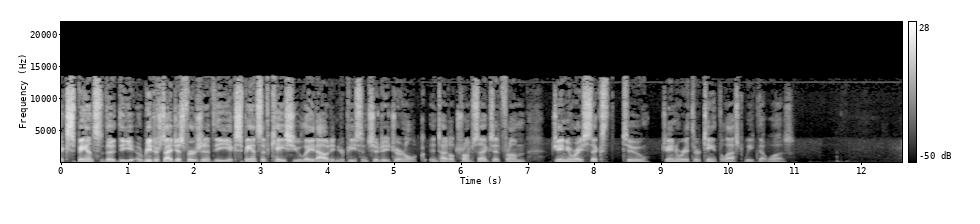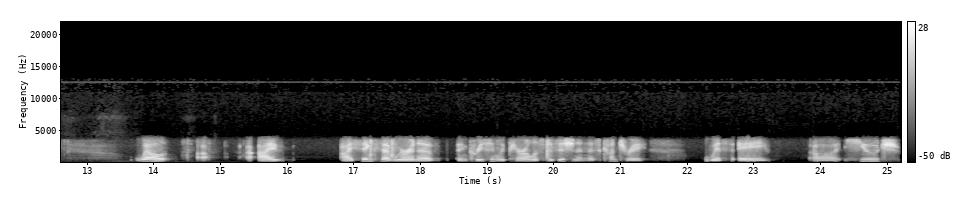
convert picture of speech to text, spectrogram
expanse, the, the Reader's Digest version of the expansive case you laid out in your piece in City Journal entitled Trump's Exit from January 6th to January 13th, the last week that was. Well, I I think that we're in a increasingly perilous position in this country with a uh, huge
